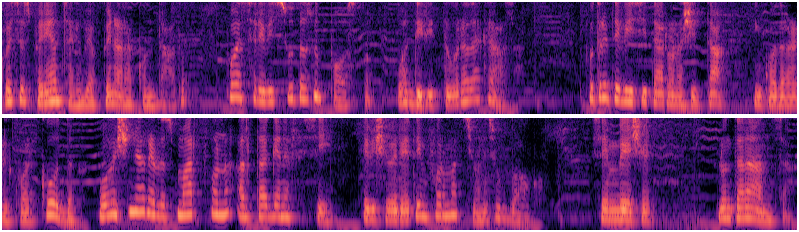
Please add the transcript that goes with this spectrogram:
Questa esperienza che vi ho appena raccontato può essere vissuta sul posto o addirittura da casa. Potrete visitare una città, inquadrare il QR code o avvicinare lo smartphone al tag NFC e riceverete informazioni sul luogo. Se invece lontananza,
